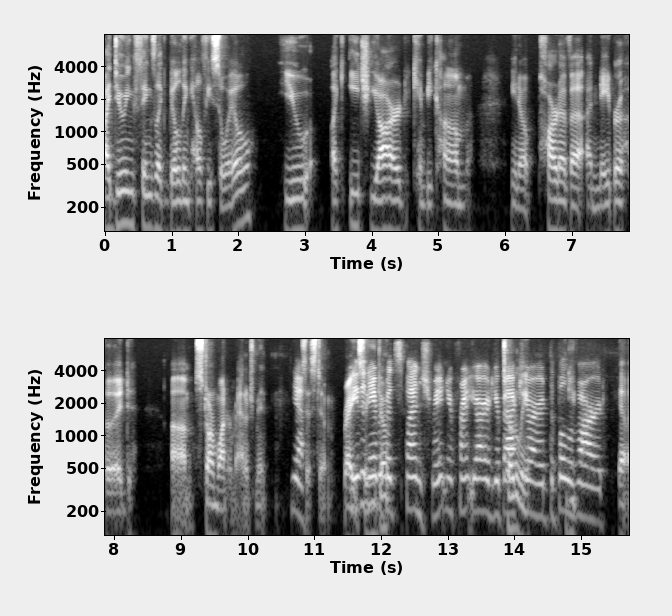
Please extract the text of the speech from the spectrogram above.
by doing things like building healthy soil, you like each yard can become, you know, part of a, a neighborhood um, stormwater management yeah. system, right? Be the so neighborhood sponge right in your front yard, your totally, backyard, the boulevard. Yeah.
